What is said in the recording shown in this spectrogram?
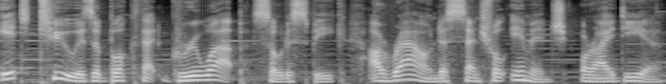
It too is a book that grew up, so to speak, around a central image or idea.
